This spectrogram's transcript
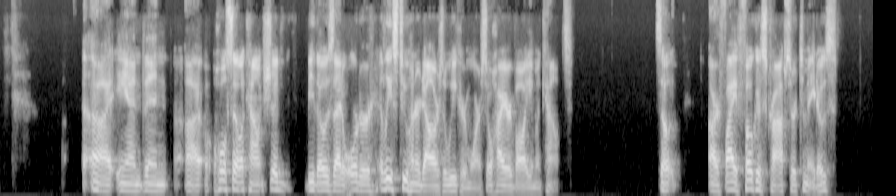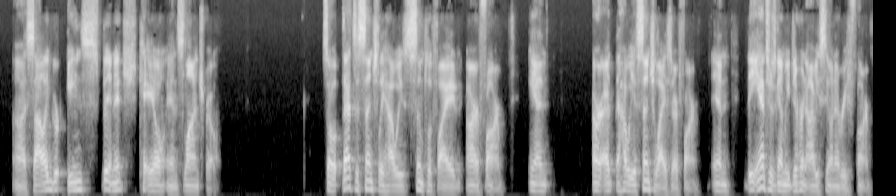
Uh, and then uh, wholesale accounts should be those that order at least two hundred dollars a week or more, so higher volume accounts. So our five focus crops are tomatoes, uh, salad greens, spinach, kale, and cilantro. So that's essentially how we simplified our farm and or uh, how we essentialized our farm. And the answer is going to be different, obviously, on every farm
